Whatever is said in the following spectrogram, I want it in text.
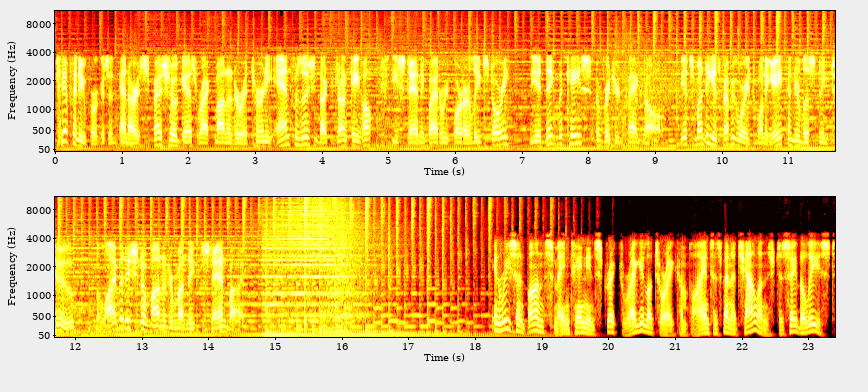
Tiffany Ferguson, and our special guest, RAC Monitor attorney and physician, Dr. John K. Hall. He's standing by to report our lead story the Enigma Case of Richard Bagnall. It's Monday, it's February 28th, and you're listening to the live edition of Monitor Monday. Stand by. In recent months, maintaining strict regulatory compliance has been a challenge, to say the least.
